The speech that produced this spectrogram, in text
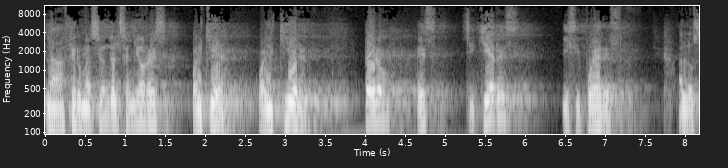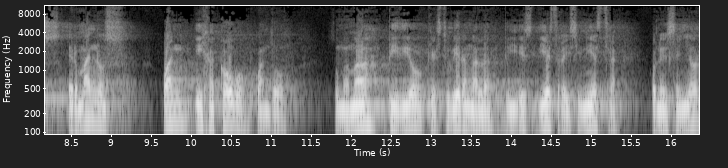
la afirmación del Señor es cualquiera, cualquiera, pero es si quieres y si puedes. A los hermanos Juan y Jacobo, cuando su mamá pidió que estuvieran a la diestra y siniestra con el Señor,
